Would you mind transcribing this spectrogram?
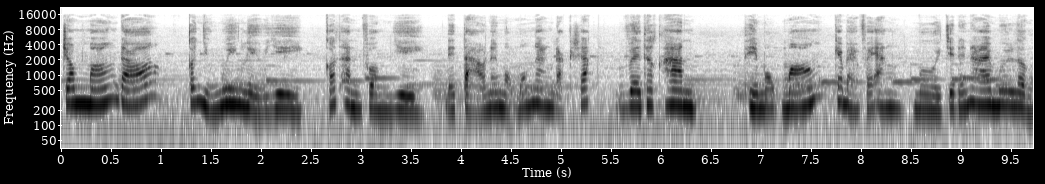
Trong món đó, có những nguyên liệu gì, có thành phần gì để tạo nên một món ăn đặc sắc. Về thực hành, thì một món các bạn phải ăn 10 cho đến 20 lần.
